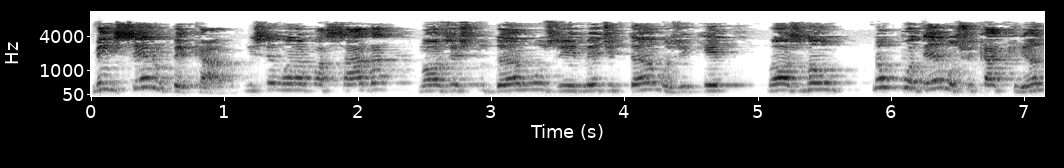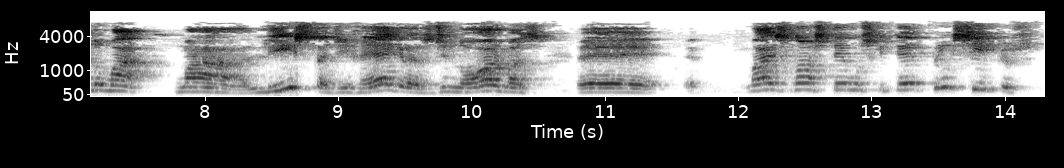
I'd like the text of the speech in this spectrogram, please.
vencer o pecado. E semana passada nós estudamos e meditamos de que nós não, não podemos ficar criando uma, uma lista de regras, de normas, é, mas nós temos que ter princípios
